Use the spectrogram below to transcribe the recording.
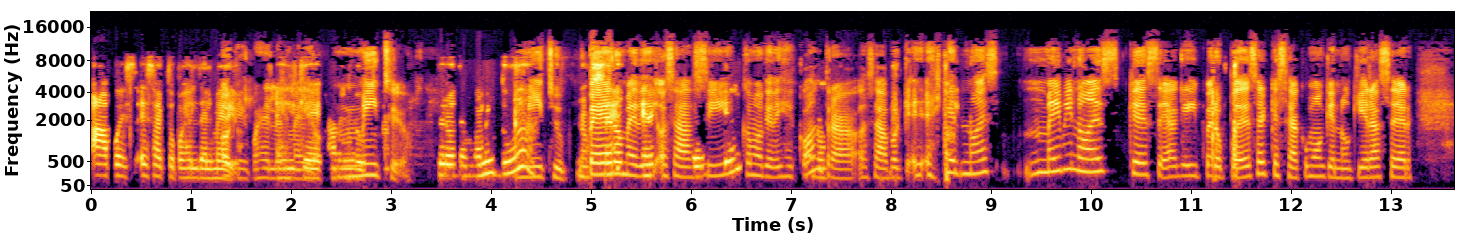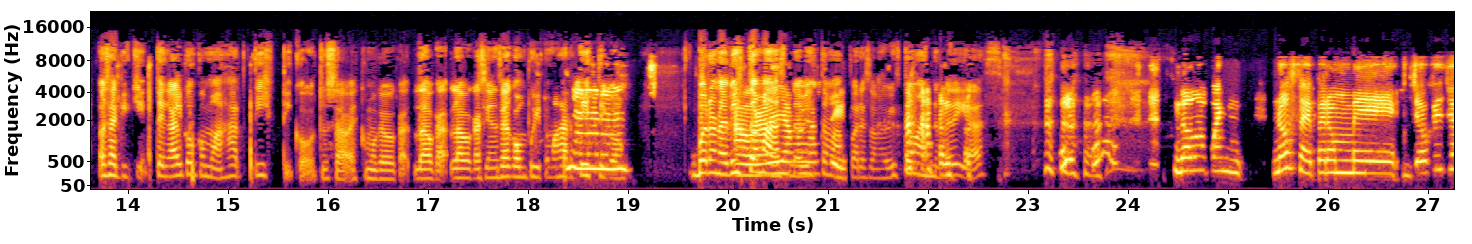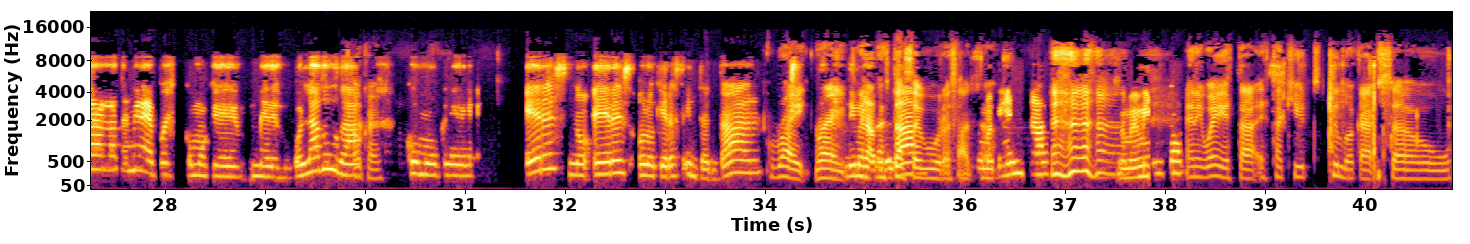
Ah, pues exacto, pues el del medio. pues el del medio. Me too pero tengo mis dudas. Me too. pero me di, o sea, sí, como que dije contra, o sea, porque es que no es, maybe no es que sea gay, pero puede ser que sea como que no quiera ser, o sea, que tenga algo como más artístico, tú sabes, como que la, la vocación sea como un poquito más artístico. Bueno, no he visto más, no he visto más, por eso no he visto más, no me digas. no, pues no sé, pero me, yo que ya la terminé, pues como que me dejó con la duda, como que eres, no eres o lo quieres intentar. Right, right. Dime la verdad. Estás seguro, exacto. No me mientas. no me mientas. Anyway, está, está cute to look at, so.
